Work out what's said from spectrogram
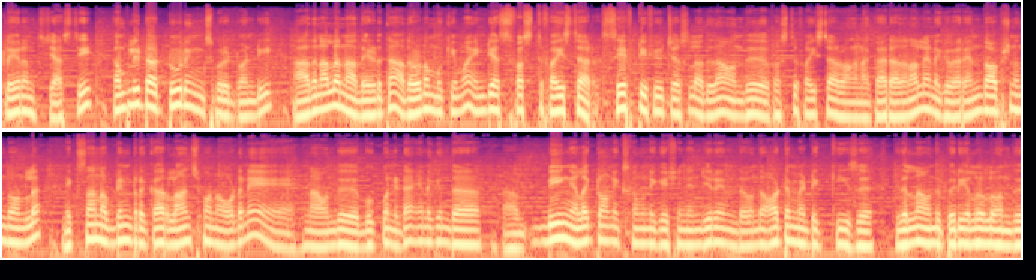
கிளியரன்ஸ் ஜாஸ்தி. கம்ப்ளீட்டாக டூரிங் ஸ்பிரிட் வண்டி. அதனால் நான் அதை எடுத்தேன். அதோட முக்கியமாக India's first five star safety ஃபியூச்சர்ஸில் அதுதான் வந்து ஃபஸ்ட்டு ஃபைவ் ஸ்டார் வாங்கின கார் அதனால் எனக்கு வேறு எந்த ஆப்ஷனும் தோணல. நெக்ஸான் அப்படின்ற கார் லான்ச் பண்ண உடனே நான் வந்து புக் பண்ணிட்டேன். எனக்கு இந்த பீயிங் எலக்ட்ரானிக்ஸ் கம்யூனிகேஷன் இன்ஜினியர் இந்த வந்து ஆட்டோமேட்டிக் கீஸு இதெல்லாம் வந்து பெரிய அளவில் வந்து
